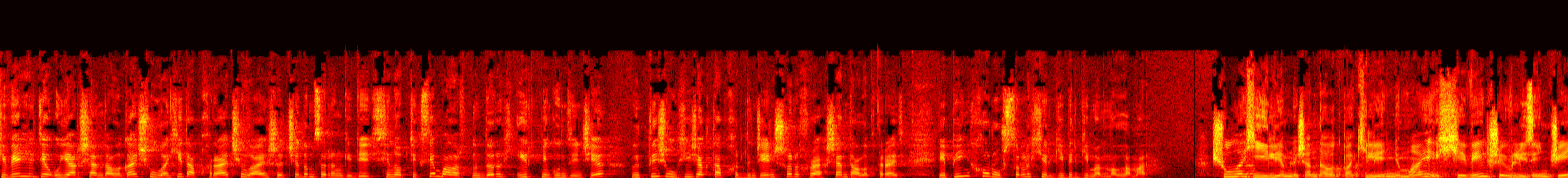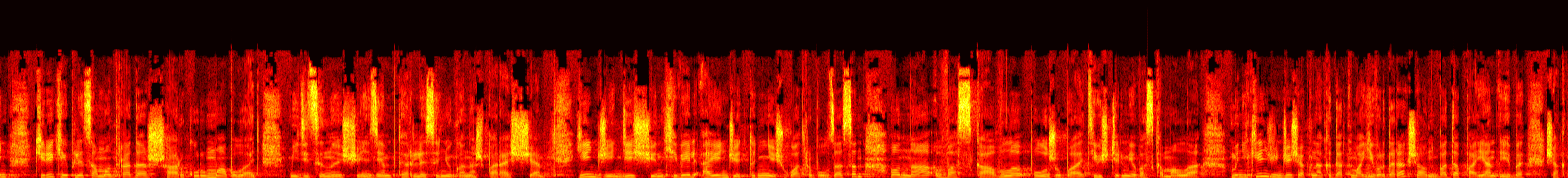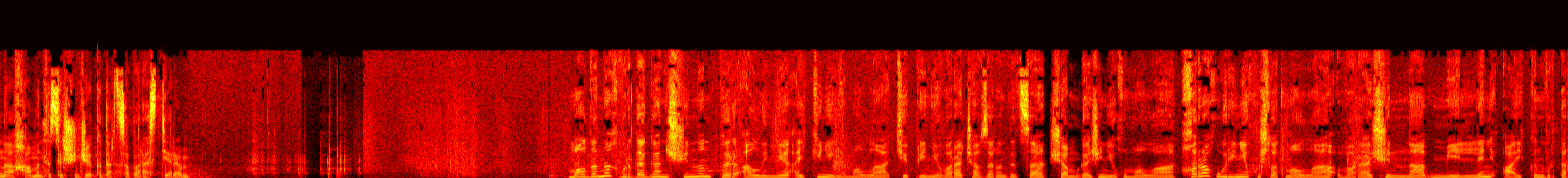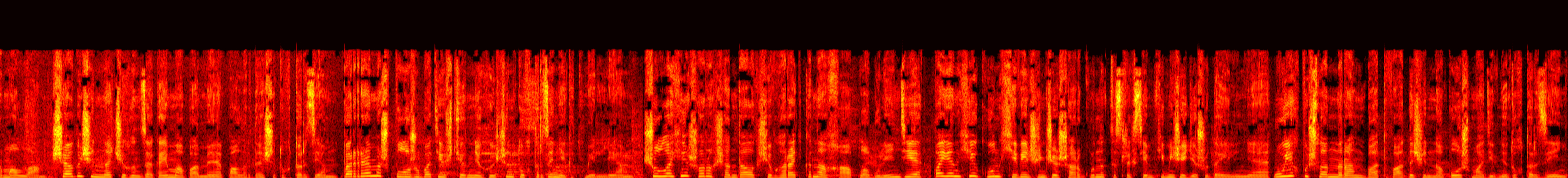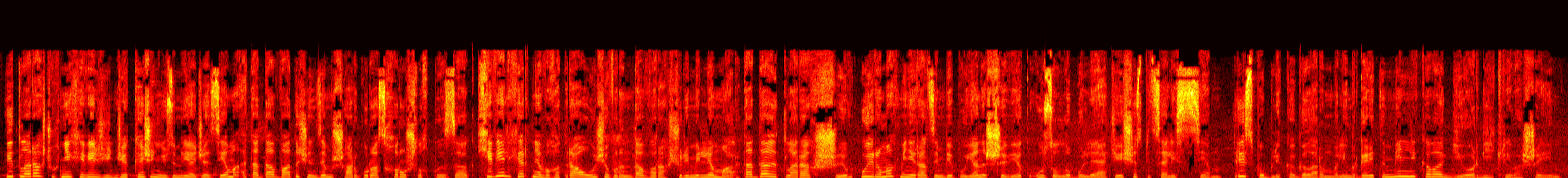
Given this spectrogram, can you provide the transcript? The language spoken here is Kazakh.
Хевеллиде уяр шандалыга шулахи тапхыра чылайшы чыдым сырынгидет. Синоптиксен балартындыр иртні гунзенче үтті жулхи жак тапхырдынчен шырықрақ шандалык тұрайд. Эпин хоруш сырлы хирги биргиман малламар. Шулахи илемлі жандалык пакиленне май хевел шевлизенчен керек епле самантрада шар курма булать. Медицина үшчензем тәрлесін юганаш парашы. Енженде шин хевел айынже түнне шухатры болзасын, она васкавлы положуба тивиштерме васкамалла. Мінекен женже шакна кыдартма евардарак шаунба да паян эбі шакна хамын тісікшінже кыдартса барастері. Малданах вырдаган шиннын пір алыне айкене ямалла, тепрене вара чавзарындыца шамга жіне хумалла. Хырах урине хушлатмалла, вара шинна меллен айкын выртармалла. Шагы шинна чығынзагай мабаме палырдашы тухтырзем. Пірреміш положуба тевштерне гышын тухтырзене гітмелле. Шуллахи шорық шандалық шевгарать кынаха плабулинде, паянхи гун хевел жінче шаргурны тісліксем кемежеде шудайліне. Уйық пышланныран бат вады шинна полышма дивне тухтырзен. Итларах чухне хевел жінче кэжін юзімре ажазем, тада вады шинзем шаргурас хорош ушлых пызык. Хевел хертне вағытра ұжы вырында варах шүремелі мар. Тада ытларах шив, уйрымах минеразымбе буян шевек узылы бұля. Кеші специалистсем. Республика Галарым Маргарита Мельникова, Георгий Кривошеин.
